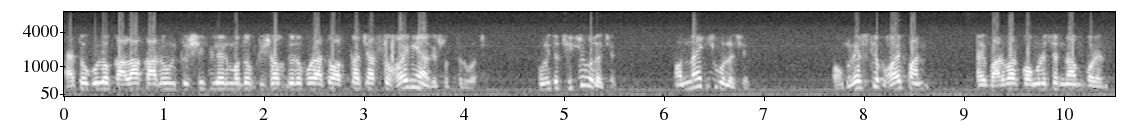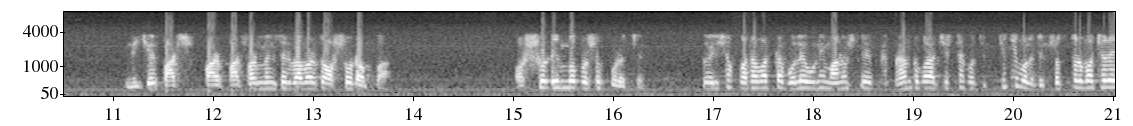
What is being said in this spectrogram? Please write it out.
এতগুলো কালা কানুন কৃষি বিলের মতো কৃষকদের উপর এত অত্যাচার তো হয়নি আগে সত্তর বছর। উনি তো ঠিকই বলেছেন। অন্যায় কি বলেছেন? কংগ্রেসকে ভয় পান, তাই বারবার কংগ্রেসের নাম করেন। নিজের পারফরমেন্সের ব্যাপারে তো অশ্বডব্বা অশ্বডিম্ব প্রসব করেছেন তো এইসব কথাবার্তা বলে উনি মানুষকে বিভ্রান্ত করার চেষ্টা করছেন। ঠিকই বলেছেন, সত্তর বছরে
